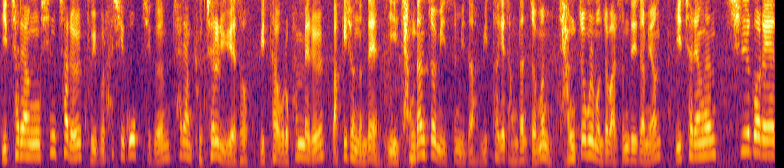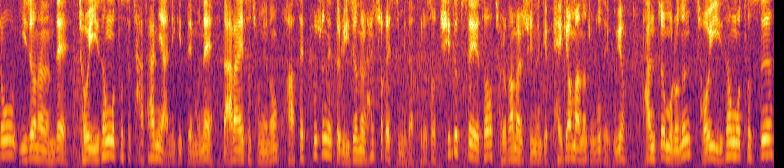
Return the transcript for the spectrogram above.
이 차량 신차를 구입을 하시고 지금 차량 교체를 위해서 위탁으로 판매를 맡기셨는데 이 장단점이 있습니다. 위탁의 장단점은 장점을 먼저 말씀드리자면 이 차량은 실거래로 이전하는데 저희 이성모터스 자산이 아니기 때문에 나라에서 정해놓은 과세 표준액대로 이전을 할 수가 있습니다. 그래서 취득세에서 절감할 수 있는 게 100여만 원 정도 되고요. 단점으로는 저희 이성모터스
